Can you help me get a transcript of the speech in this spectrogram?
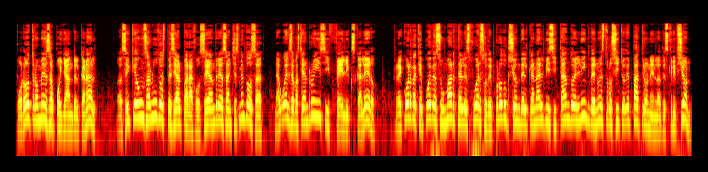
por otro mes apoyando el canal. Así que un saludo especial para José Andrés Sánchez Mendoza, Nahuel Sebastián Ruiz y Félix Calero. Recuerda que puedes sumarte al esfuerzo de producción del canal visitando el link de nuestro sitio de Patreon en la descripción.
